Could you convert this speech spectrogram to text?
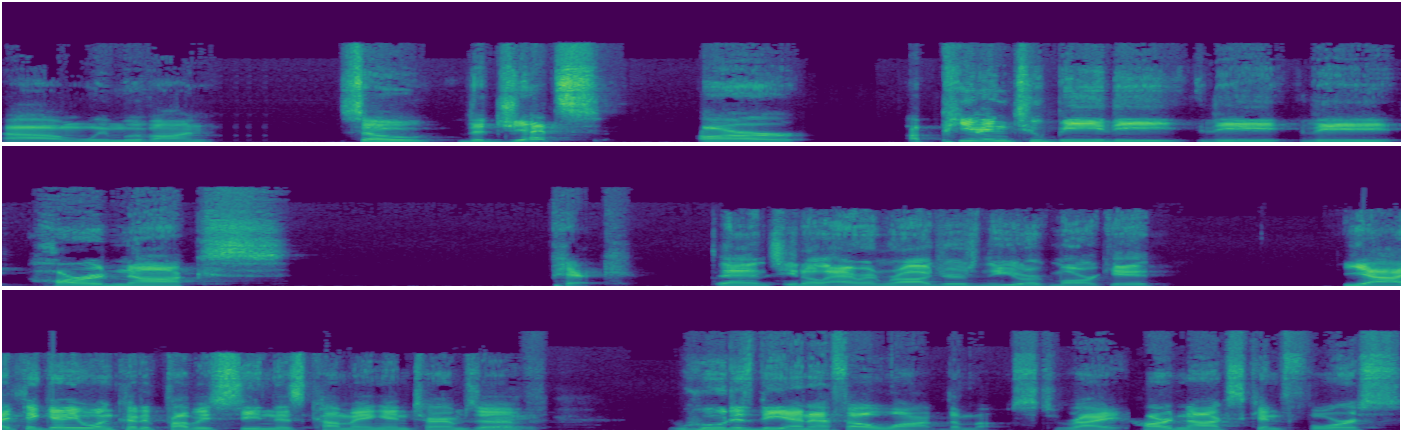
um, we move on. So the Jets are appearing to be the the the hard knocks pick. Sense, you know, Aaron Rodgers, New York market. Yeah, I think anyone could have probably seen this coming in terms of right. who does the NFL want the most, right? Hard knocks can force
